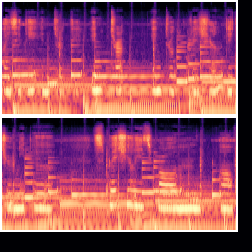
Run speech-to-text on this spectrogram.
ICT integration. Teacher need a specialist from of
